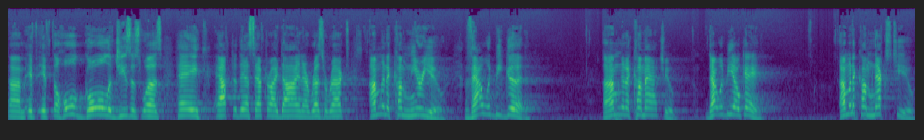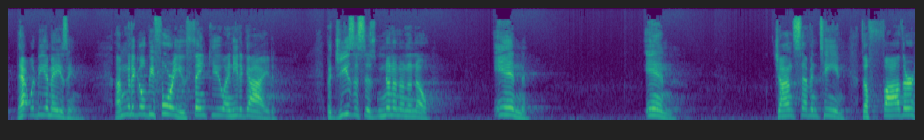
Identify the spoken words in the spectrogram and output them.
um, if, if the whole goal of Jesus was, hey, after this, after I die and I resurrect, I'm going to come near you, that would be good. I'm going to come at you. That would be okay. I'm going to come next to you. That would be amazing. I'm going to go before you. Thank you. I need a guide. But Jesus says, no, no, no, no, no. In. In. John 17, the Father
